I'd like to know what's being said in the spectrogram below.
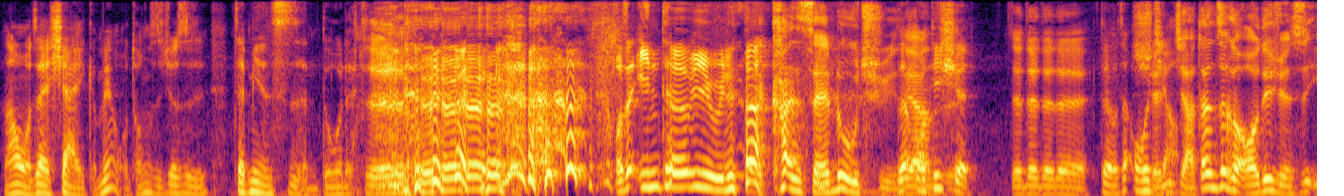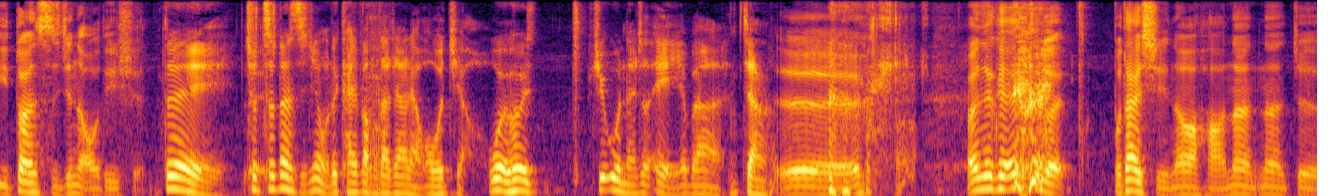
然后我再下一个，没有，我同时就是在面试很多的，我在 interview，你知道看谁录取这在样 audition 子。对对对对，对我在欧角选角，但这个 audition 是一段时间的 audition，对，就这段时间我就开放大家聊欧角，我也会去问他说，哎、要不要这样？呃，完全可以，哎，这个不太行哦，好，那那就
